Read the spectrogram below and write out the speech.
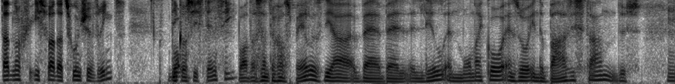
dat nog is waar dat schoentje wringt? Die Wat- consistentie? Maar dat zijn toch al spelers die ja, bij, bij Lille en Monaco en zo in de basis staan. Dus Mhm.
